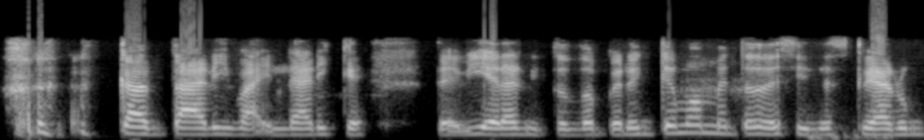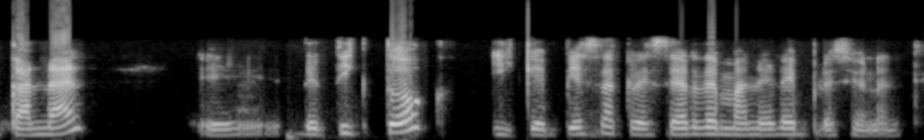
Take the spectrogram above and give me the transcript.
cantar y bailar y que te vieran y todo, pero ¿en qué momento decides crear un canal eh, de TikTok y que empieza a crecer de manera impresionante?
